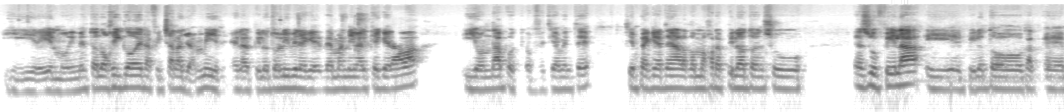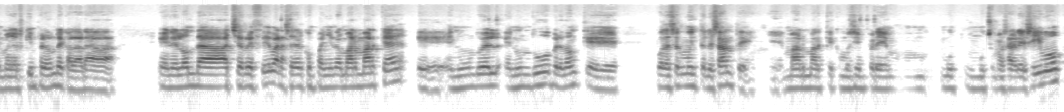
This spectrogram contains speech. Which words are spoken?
y, y, el movimiento lógico era fichar a John Mir, era el piloto libre de más nivel que quedaba y Honda, pues efectivamente siempre quiere tener a los dos mejores pilotos en su, en su fila y el piloto eh, perdón, recalará en el Honda HRC para ser el compañero Mar Márquez eh, en, un duel, en un dúo perdón, que puede ser muy interesante. Eh, Mar como siempre, mucho más agresivo.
